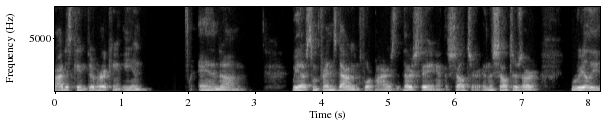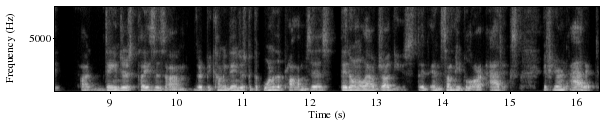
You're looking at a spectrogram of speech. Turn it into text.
I just came through Hurricane Ian, and um, we have some friends down in Fort Myers that are staying at the shelter, and the shelters are really uh, dangerous places. Um, they're becoming dangerous, but the, one of the problems is they don't allow drug use, and some people are addicts. If you're an addict,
